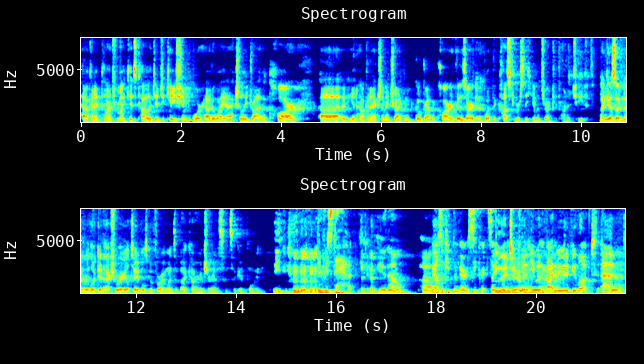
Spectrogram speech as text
How can I plan for my kids' college education? Or how do I actually drive a car? Uh, you know, how can I actually make sure I can go drive a car? Those are Yeah. what the customers, the humans, are actually trying to achieve. I guess I've never looked at actuarial tables before I went to buy car insurance. That's a good point. There is that, you know. Um, We also keep them very secret, so you wouldn't, you couldn't you wouldn't Yeah. find them even if you looked. Um, yeah.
